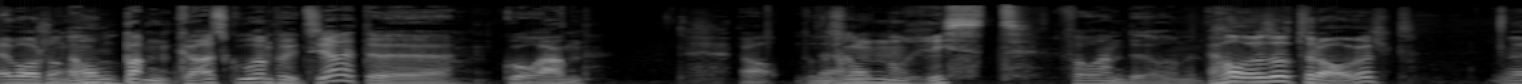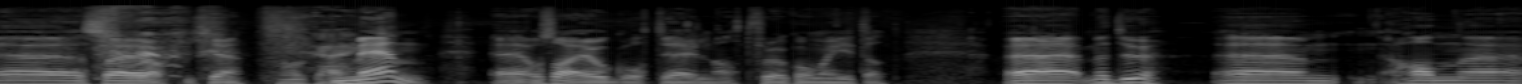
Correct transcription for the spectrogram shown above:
jeg var sånn han, banka skoene på utsida, vet du, går an. ja, Det var sånn rist foran døren. jeg hadde det så travelt, eh, så jeg rakk ikke. Ok. Men eh, Og så har jeg jo gått i hele natt for å komme hit igjen. Eh, men du, han eh,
